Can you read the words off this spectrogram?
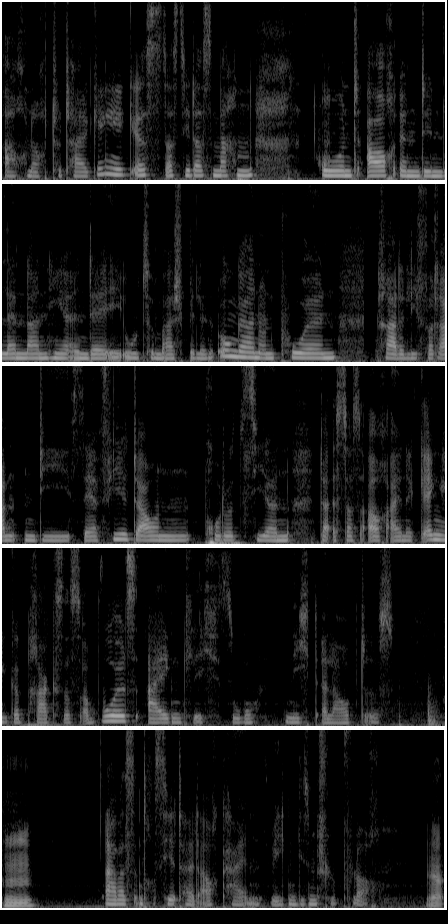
auch noch total gängig ist, dass die das machen. Und auch in den Ländern hier in der EU, zum Beispiel in Ungarn und Polen, gerade Lieferanten, die sehr viel Down produzieren, da ist das auch eine gängige Praxis, obwohl es eigentlich so nicht erlaubt ist. Hm. Aber es interessiert halt auch keinen wegen diesem Schlupfloch. Ja,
